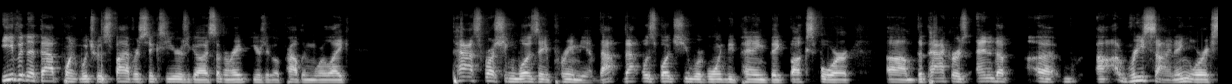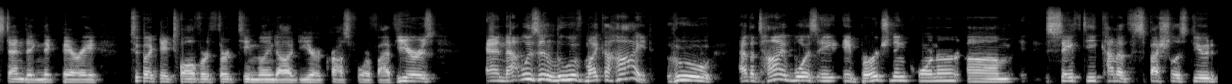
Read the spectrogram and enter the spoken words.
even at that point, which was five or six years ago, seven or eight years ago, probably more like pass rushing was a premium. That that was what you were going to be paying big bucks for. Um, the Packers ended up uh, uh, re-signing or extending Nick Perry to like a 12 or 13 million dollar year across four or five years. And that was in lieu of Micah Hyde, who at the time was a, a burgeoning corner um, safety kind of specialist dude,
